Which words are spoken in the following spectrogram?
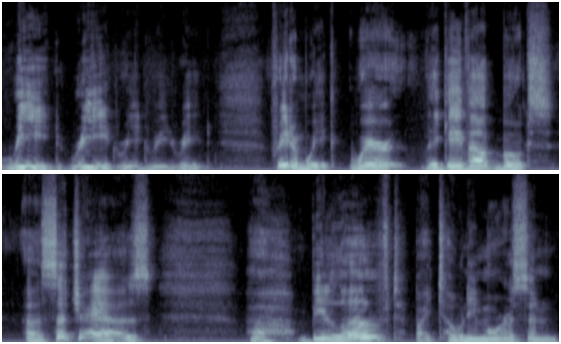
Read, read, read, read, read. Freedom Week, where they gave out books uh, such as oh, Beloved by Toni Morrison.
